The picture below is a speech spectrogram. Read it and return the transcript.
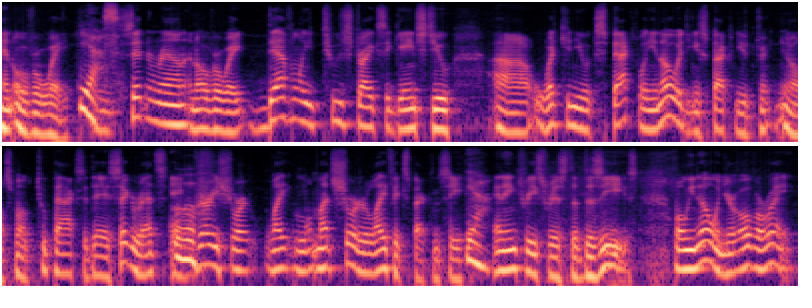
and overweight. Yes. Sitting around and overweight, definitely two strikes against you. Uh, what can you expect? Well, you know what you can expect when you drink, you know smoke two packs a day of cigarettes. A Oof. very short, light, much shorter life expectancy, Yeah. and increased risk of disease. Well, we know when you're overweight,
